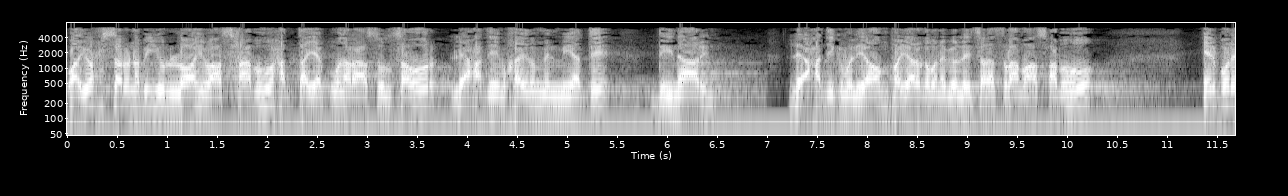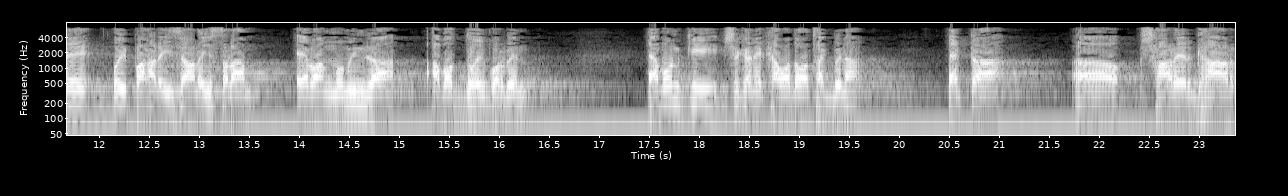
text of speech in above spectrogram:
ওয়াইহসার নবীউল্লাহ আসহাবহু হাত্তা ইয়াকুন রাসুল সাউর লিআহাদিহিম খায়রুম মিন মিয়াতে দিনারিন লিআহাদিকুম আল-ইয়াউম ফায়ারকাবু নবিয়ুল্লাহ সাল্লাল্লাহু আলাইহি ওয়াসাল্লাম আসহাবহু এরপরে ওই পাহাড়ে ঈসা আলাইহিস সালাম এবং মুমিনরা আবদ্ধ হয়ে পড়বেন। এমনকি সেখানে খাওয়া দাওয়া থাকবে না। একটা ষাঁড়ের ঘাড়,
